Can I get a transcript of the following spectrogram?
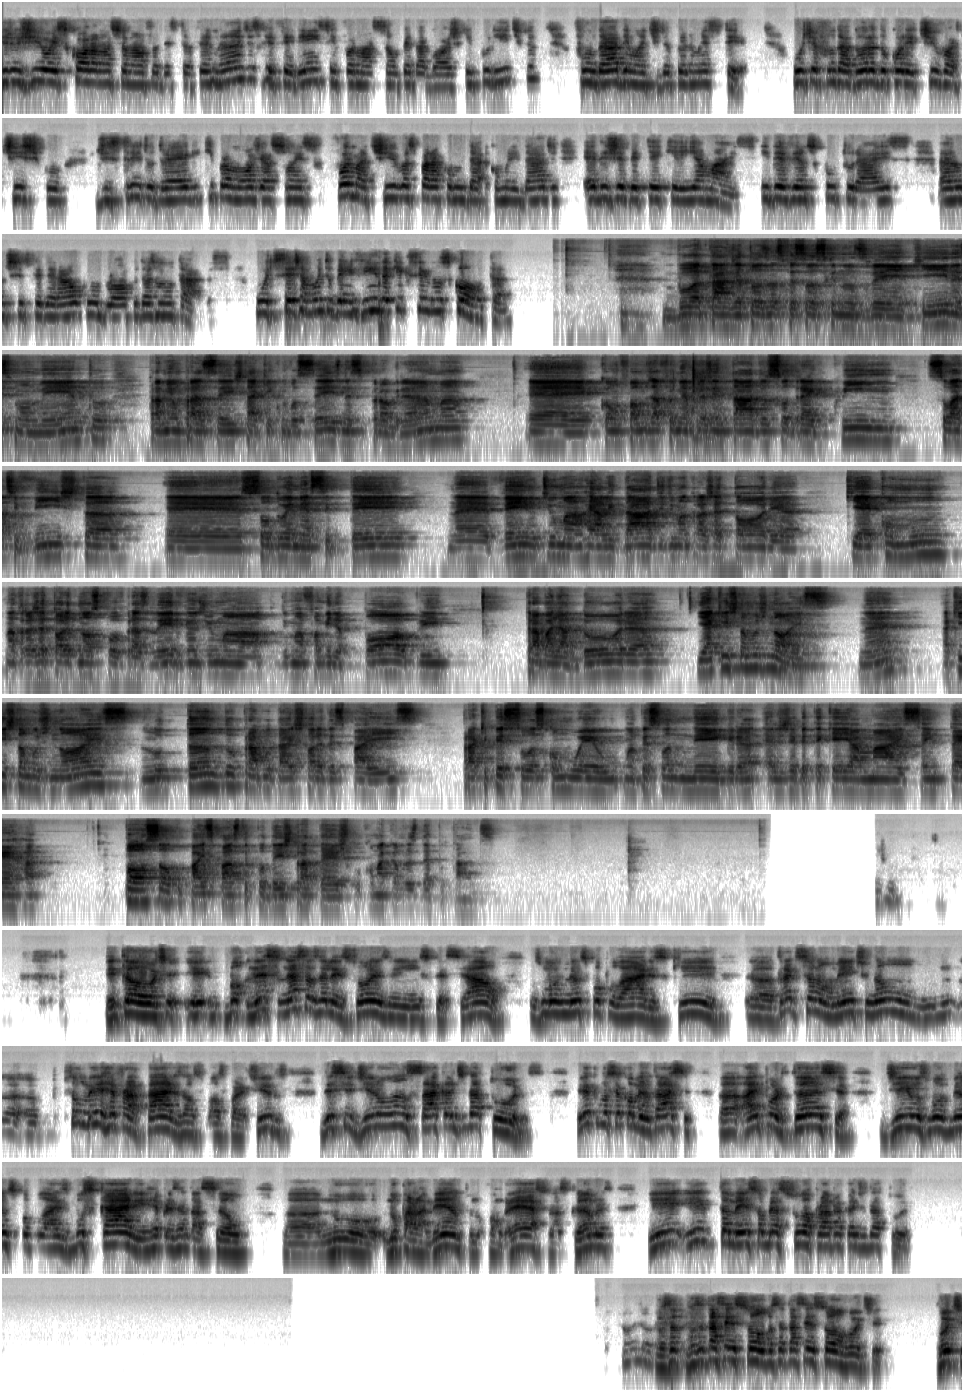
Dirigiu a Escola Nacional Florestan Fernandes, referência em formação pedagógica e política, fundada e mantida pelo MST. Hoje é fundadora do coletivo artístico Distrito Drag, que promove ações formativas para a comunidade LGBTQIA+, e de eventos culturais eh, no Distrito Federal com o Bloco das Montadas. Ruth, seja muito bem-vinda. O que, que você nos conta? Boa tarde a todas as pessoas que nos veem aqui nesse momento. Para mim é um prazer estar aqui com vocês nesse programa. É, conforme já foi me apresentado, eu sou drag queen, sou ativista, é, sou do MST, né, venho de uma realidade, de uma trajetória que é comum na trajetória do nosso povo brasileiro, venho de uma, de uma família pobre, trabalhadora, e aqui estamos nós, né? Aqui estamos nós lutando para mudar a história desse país, para que pessoas como eu, uma pessoa negra, LGBTQIA+, sem terra, possa ocupar espaço de poder estratégico como a Câmara dos Deputados. Então, bom, nessas eleições em especial, os movimentos populares que uh, tradicionalmente não uh, são meio refratários aos, aos, partidos, decidiram lançar candidaturas. Queria que você comentasse uh, a importância de os movimentos populares buscarem representação no, no parlamento, no Congresso, nas câmaras, e, e também sobre a sua própria candidatura. Você está sem som, você está sem som, Ruth. Ruth.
